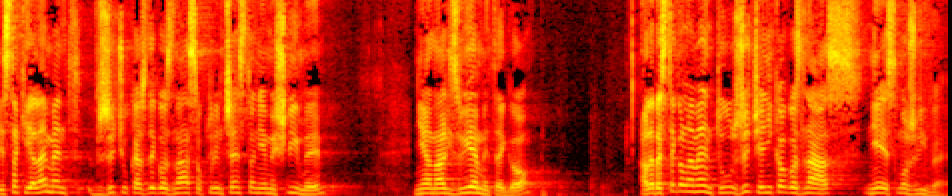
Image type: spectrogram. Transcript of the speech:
Jest taki element w życiu każdego z nas, o którym często nie myślimy, nie analizujemy tego, ale bez tego elementu życie nikogo z nas nie jest możliwe.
